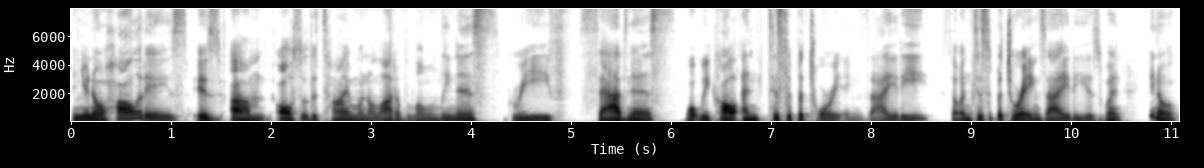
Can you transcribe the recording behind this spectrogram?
And you know, holidays is um, also the time when a lot of loneliness, grief, sadness, what we call anticipatory anxiety. So, anticipatory anxiety is when, you know,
